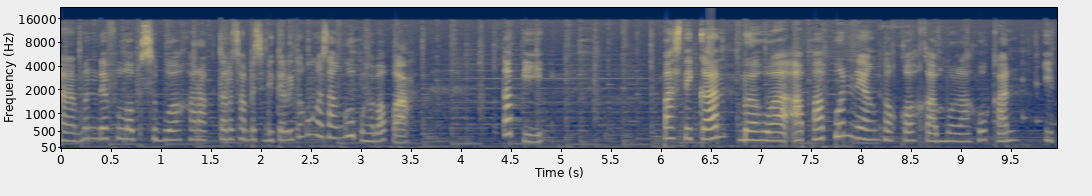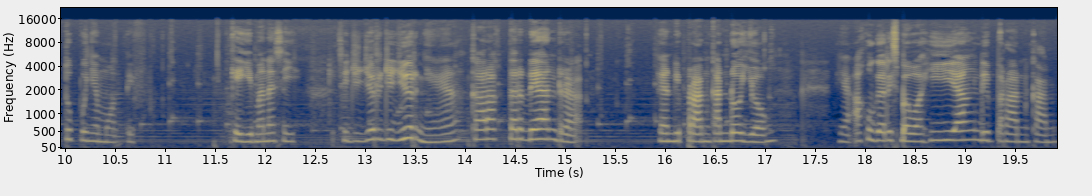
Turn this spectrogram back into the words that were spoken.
uh, mendevelop sebuah karakter sampai sedetail itu aku nggak sanggup, nggak apa-apa. Tapi pastikan bahwa apa pun yang tokoh kamu lakukan itu punya motif. Kayak gimana sih? Sejujur-jujurnya, karakter Deandra yang diperankan Doyong, ya aku garis bawahi yang diperankan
